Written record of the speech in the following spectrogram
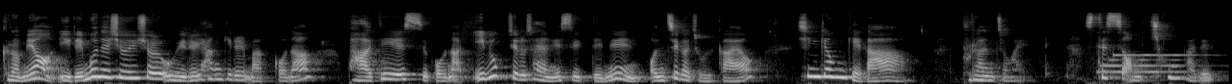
그러면 이 essential oil을 향기를 맡거나 body에 쓰거나 입욕제로 사용했을 때는 언제가 좋을까요? 신경계가 불안정할 때, 스트레스 엄청 받을 때,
